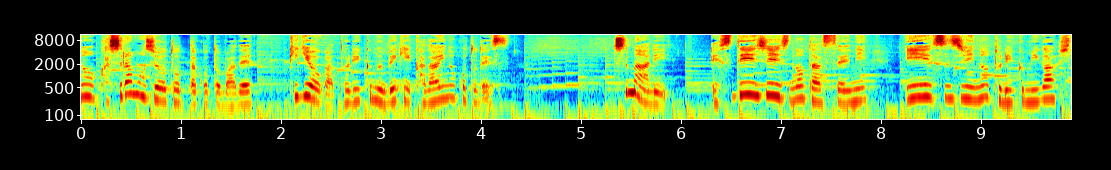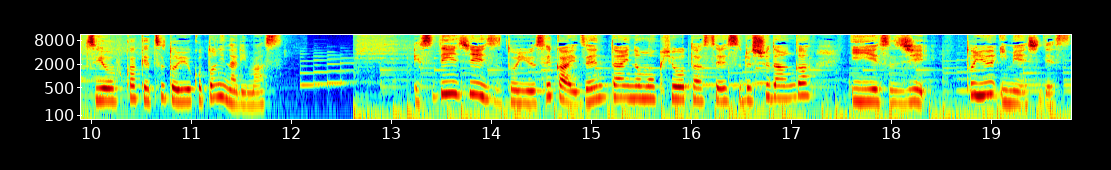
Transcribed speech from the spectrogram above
の頭文字を取った言葉で企業が取り組むべき課題のことです。つまり SDGs の達成に ESG の取り組みが必要不可欠ということになります。SDGs という世界全体の目標を達成する手段が ESG というイメージです。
